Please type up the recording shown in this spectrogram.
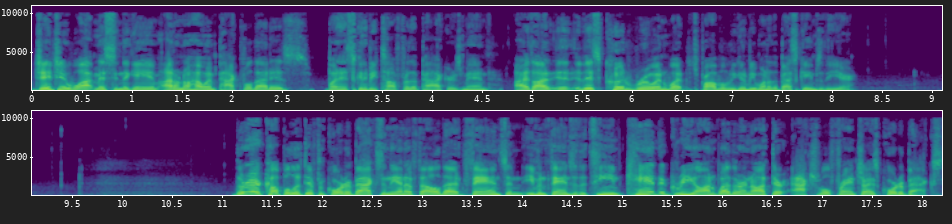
J.J. Watt missing the game, I don't know how impactful that is, but it's going to be tough for the Packers, man. I thought it, this could ruin what's probably going to be one of the best games of the year. There are a couple of different quarterbacks in the NFL that fans and even fans of the team can't agree on whether or not they're actual franchise quarterbacks.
